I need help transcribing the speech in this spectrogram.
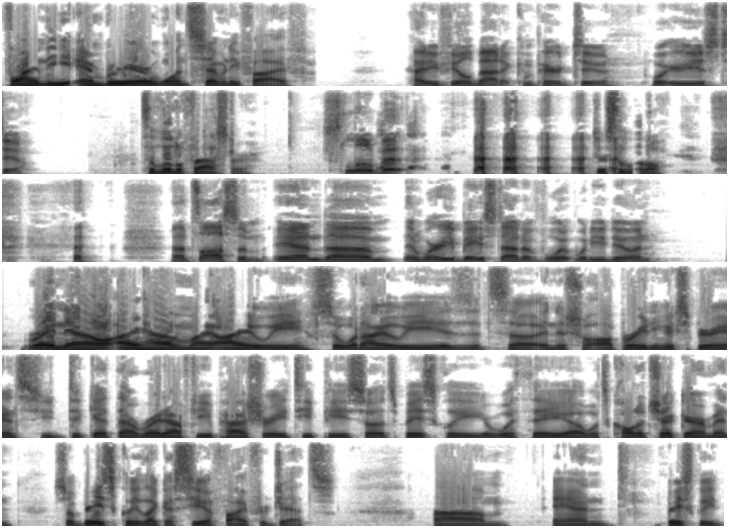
Flying the Embraer 175. How do you feel about it compared to what you're used to? It's a little faster. Just a little bit? Just a little. That's awesome. And um and where are you based out of? What what are you doing? Right now, I have my IOE. So, what IOE is, it's uh, initial operating experience. You get that right after you pass your ATP. So, it's basically you're with a uh, what's called a check airman. So, basically, like a CFI for jets. Um, and basically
